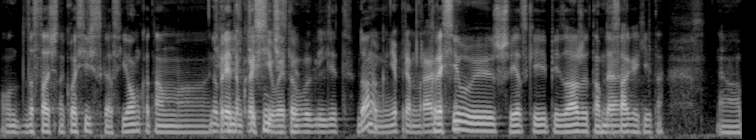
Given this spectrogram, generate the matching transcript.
он достаточно классическая съемка там. Э, Но при этом красиво это выглядит. Да. Ну, мне прям нравится. Красивые шведские пейзажи, там да. леса какие-то. А,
